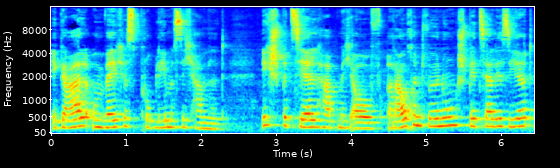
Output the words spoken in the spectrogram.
egal um welches Problem es sich handelt. Ich speziell habe mich auf Rauchentwöhnung spezialisiert,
